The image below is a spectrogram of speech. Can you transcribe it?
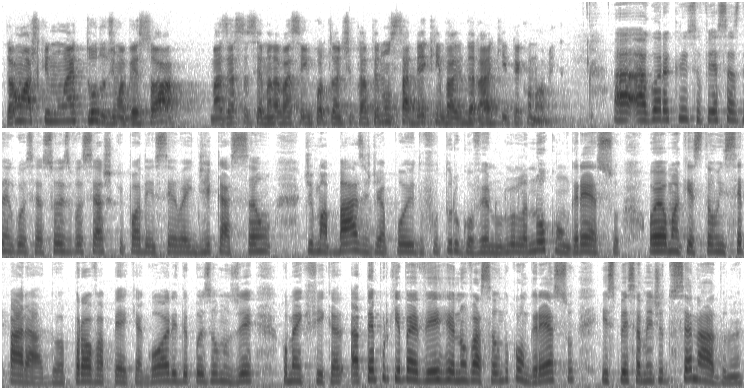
Então, acho que não é tudo de uma vez só, mas essa semana vai ser importante para não saber quem vai liderar a equipe econômica. Agora, Christopher, essas negociações você acha que podem ser uma indicação de uma base de apoio do futuro governo Lula no Congresso ou é uma questão em separado? Aprova a PEC agora e depois vamos ver como é que fica, até porque vai haver renovação do Congresso, especialmente do Senado, né?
